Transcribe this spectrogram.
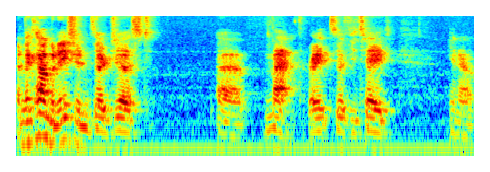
and the combinations are just uh, math, right? So if you take, you know,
